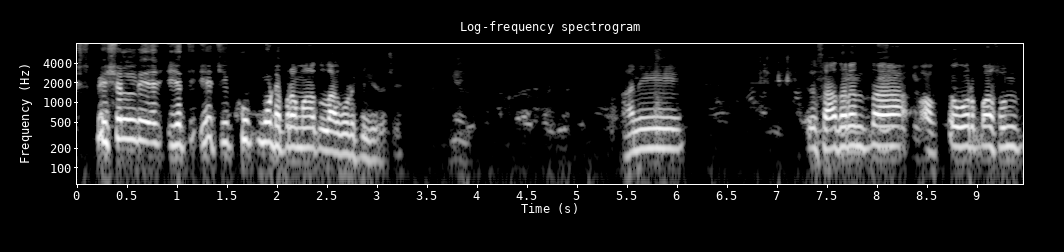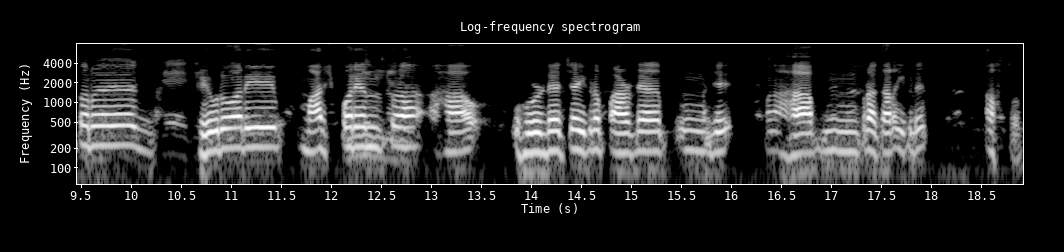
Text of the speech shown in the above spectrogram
स्पेशल याची याची खूप मोठ्या प्रमाणात लागवड केली जाते. आणि साधारणतः ऑक्टोबरपासून तर फेब्रुवारी मार्च पर्यंत हा हुरड्याच्या इकडं पार्ट्या म्हणजे हा प्रकार इकडे असतो.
